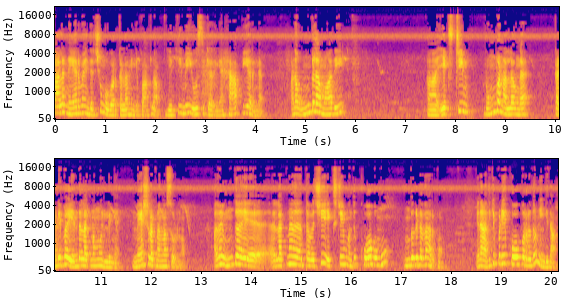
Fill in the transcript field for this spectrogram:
காலை நேரமாக எந்திரிச்சு உங்கள் ஒர்க்கெல்லாம் நீங்கள் பார்க்கலாம். எதையுமே யோசிக்காதீங்க. ஹாப்பியாக இருங்க. ஆனால் உங்களை மாதிரி எக்ஸ்ட்ரீம் ரொம்ப நல்லவங்க கண்டிப்பாக எந்த லக்னமும் இல்லைங்க. மேஷ லக்னம் தான் சொல்லணும். அதே உங்கள் லக்னத்தை வச்சு எக்ஸ்ட்ரீம் வந்து கோபமும் உங்ககிட்ட தான் இருக்கும். ஏன்னா அதிகப்படியாக கோபப்படுறதும் நீங்கள் தான்.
